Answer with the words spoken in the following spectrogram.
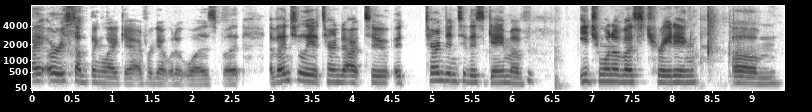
I, or something like it. I forget what it was, but eventually it turned out to it turned into this game of each one of us trading um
